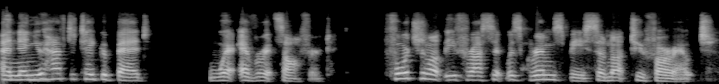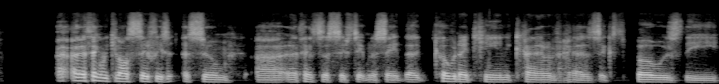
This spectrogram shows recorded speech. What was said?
And then you mm. have to take a bed wherever it's offered. Fortunately for us, it was Grimsby, so not too far out. I, I think we can all safely assume uh, and I think it's a safe statement to say that COVID nineteen kind of has exposed the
